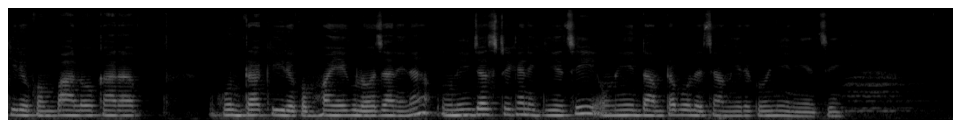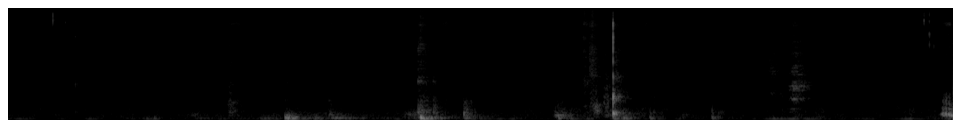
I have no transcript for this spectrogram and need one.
কীরকম ভালো, খারাপ, কোনটা কীরকম হয় এগুলোও জানি না। উনি জাস্ট এখানে গিয়েছি, উনি দামটা বলেছে, আমি এরকমই নিয়ে নিয়েছি এই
